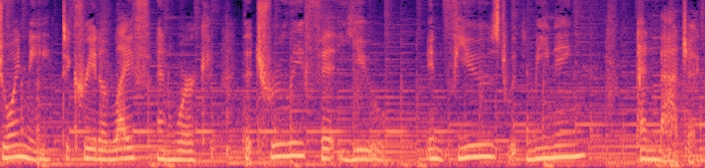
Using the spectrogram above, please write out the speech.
Join me to create a life and work that truly fit you, infused with meaning and magic.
